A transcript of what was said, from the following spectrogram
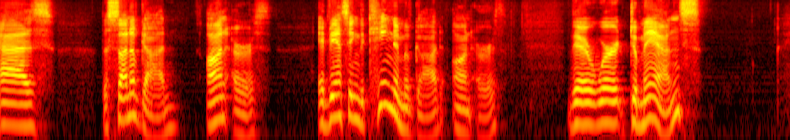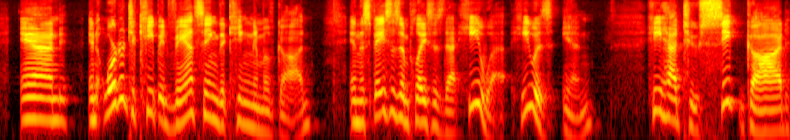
as the Son of God on earth, advancing the kingdom of God on earth. There were demands. And in order to keep advancing the kingdom of God, in the spaces and places that he, wa- he was in, he had to seek God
